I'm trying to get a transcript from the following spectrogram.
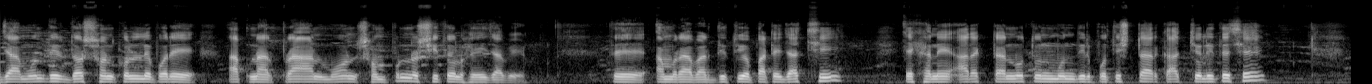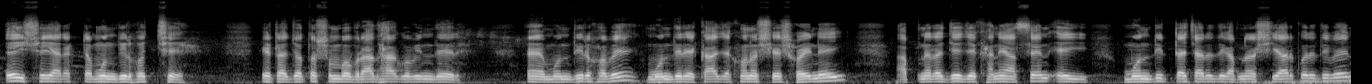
যা মন্দির দর্শন করলে পরে আপনার প্রাণ, মন সম্পূর্ণ শীতল হয়ে যাবে। তে আমরা আবার দ্বিতীয় পাটে যাচ্ছি। এখানে আরেকটা নতুন মন্দির প্রতিষ্ঠার কাজ চলিতেছে। এই সেই আরেকটা মন্দির হচ্ছে এটা যত সম্ভব রাধা গোবিন্দের হ্যাঁ, মন্দির হবে। মন্দিরের কাজ এখনও শেষ হয়নি আপনারা যে যেখানে আছেন এই মন্দিরটা চারিদিকে আপনারা শেয়ার করে দিবেন।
